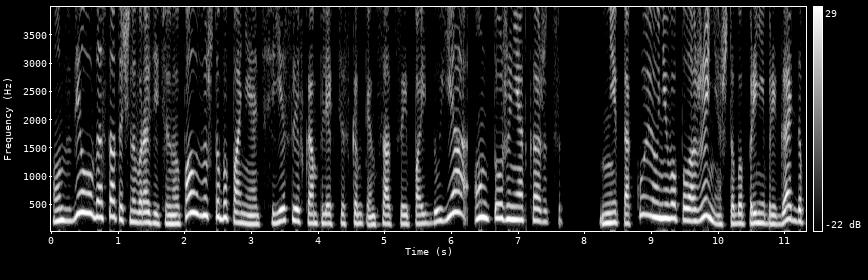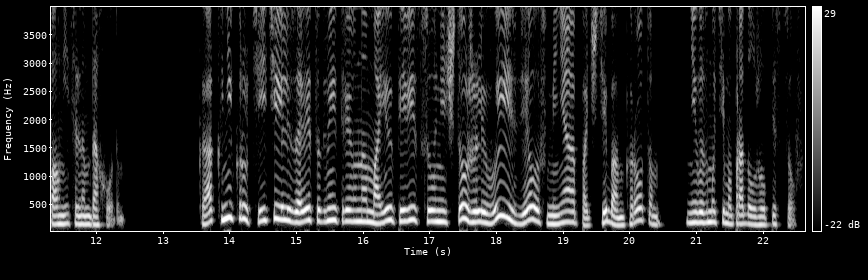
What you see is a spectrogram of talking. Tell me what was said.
Он сделал достаточно выразительную паузу, чтобы понять, если в комплекте с компенсацией пойду я, он тоже не откажется. Не такое у него положение, чтобы пренебрегать дополнительным доходом. «Как ни крутите, Елизавета Дмитриевна, мою певицу уничтожили вы, сделав меня почти банкротом», — невозмутимо продолжил Песцов.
